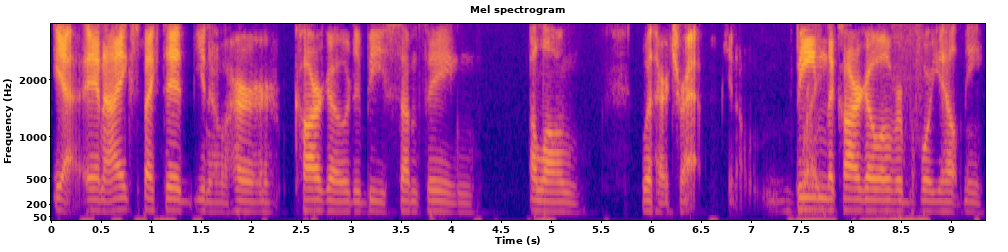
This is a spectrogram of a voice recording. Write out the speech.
Yeah, and I expected, you know, her cargo to be something along with her trap. You know, beam Right. the cargo over before you help me.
